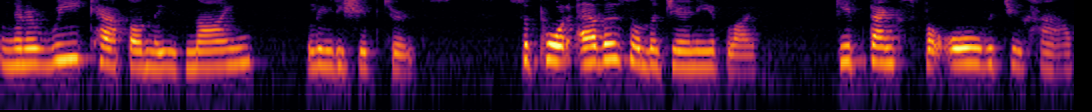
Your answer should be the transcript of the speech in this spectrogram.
I'm going to recap on these nine leadership truths. Support others on the journey of life. Give thanks for all that you have.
